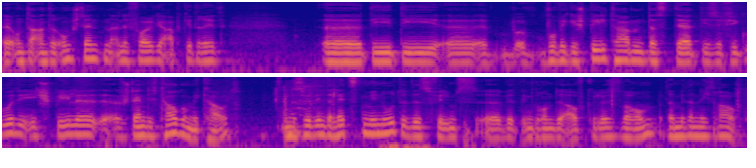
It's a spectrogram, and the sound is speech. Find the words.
äh, unter anderen Umständen eine Folge abgedreht, äh, die, die, äh, wo wir gespielt haben, dass der, diese Figur, die ich spiele, äh, ständig Kaugummi kaut. Und es wird in der letzten Minute des Films äh, wird im Grunde aufgelöst. Warum? Damit er nicht raucht.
